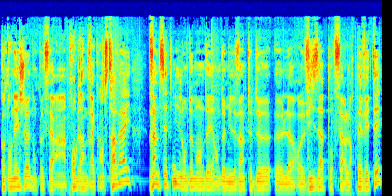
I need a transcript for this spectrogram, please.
Quand on est jeune, on peut faire un programme vacances-travail. 27 000 ont demandé en 2022 euh, leur visa pour faire leur PVT.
